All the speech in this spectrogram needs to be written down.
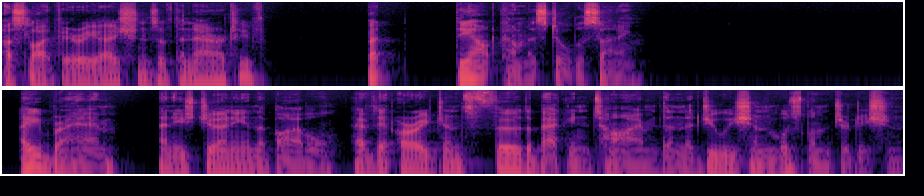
are slight variations of the narrative, the outcome is still the same. Abraham and his journey in the Bible have their origins further back in time than the Jewish and Muslim tradition.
